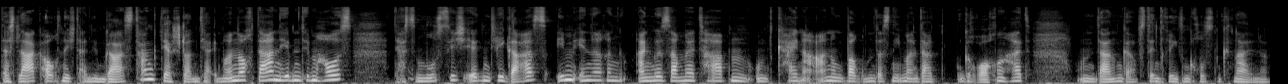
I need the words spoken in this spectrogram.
Das lag auch nicht an dem Gastank. Der stand ja immer noch da neben dem Haus. Das muss sich irgendwie Gas im Inneren angesammelt haben und keine Ahnung, warum das niemand da gerochen hat. Und dann gab es den riesengroßen Knall. Ne?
